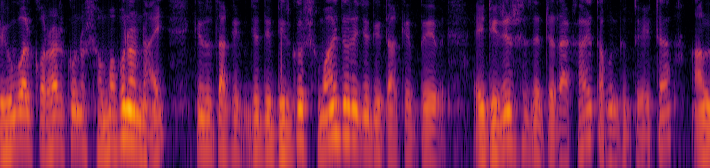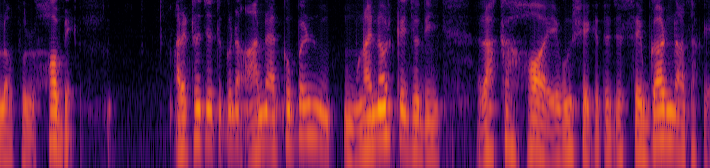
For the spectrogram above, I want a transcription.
রিমুভাল করার কোনো সম্ভাবনা নাই, কিন্তু তাকে যদি দীর্ঘ সময় ধরে যদি তাকে এই ডিটেনশন সেন্টারে রাখা হয়, তখন কিন্তু এটা আনলফুল হবে। আরেকটা যদি কোনো আনঅ্যাকম্পেন্ড মাইনরকে যদি রাখা হয় এবং সেক্ষেত্রে যে সেফগার্ড না থাকে,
